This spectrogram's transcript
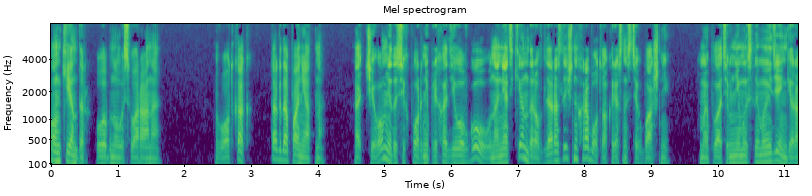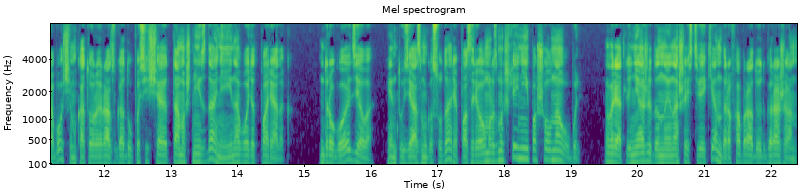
«Он Кендер», — улыбнулась Варана. «Вот как? Тогда понятно. Отчего мне до сих пор не приходило в голову нанять Кендеров для различных работ в окрестностях башни? Мы платим немыслимые деньги рабочим, которые раз в году посещают тамошние здания и наводят порядок. Другое дело, энтузиазм государя по зрелом размышлении пошел на убыль. Вряд ли неожиданное нашествие кендеров обрадует горожан.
